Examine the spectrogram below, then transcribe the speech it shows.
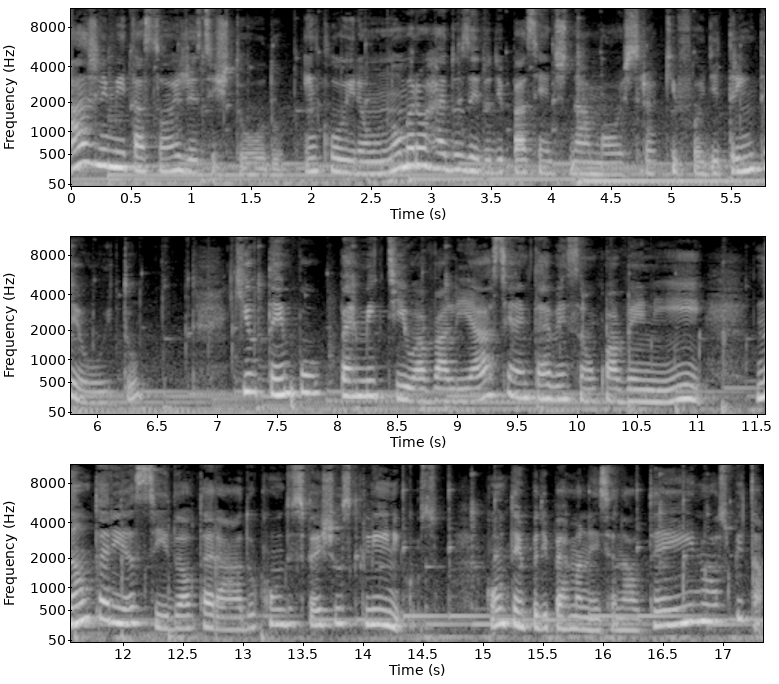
As limitações desse estudo incluíram um número reduzido de pacientes na amostra, que foi de 38, que o tempo permitiu avaliar se a intervenção com a VNI não teria sido alterado com desfechos clínicos com tempo de permanência na UTI e no hospital.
